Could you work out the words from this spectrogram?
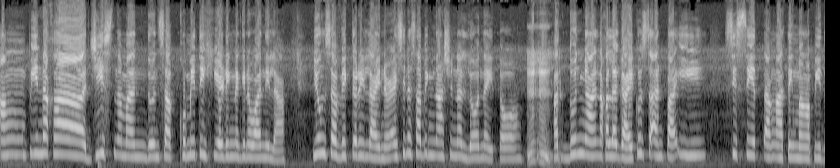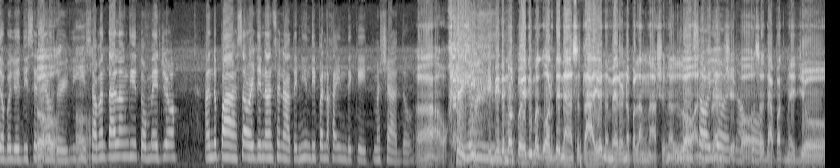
ang pinaka-gist naman dun sa committee hearing na ginawa nila, yung sa Victory Liner, ay sinasabing national law na ito. Mm-mm. At dun nga nakalagay kung saan pa i-sit ang ating mga PWDs and elderly. oo. Samantalang dito, medyo ano pa, sa ordinansa natin, hindi pa naka-indicate masyado. Ah, okay. Hindi naman pwede mag-ordinansa tayo na meron na palang national Mm, law, so ano, yun, friendship. opo. Oo, so, dapat medyo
